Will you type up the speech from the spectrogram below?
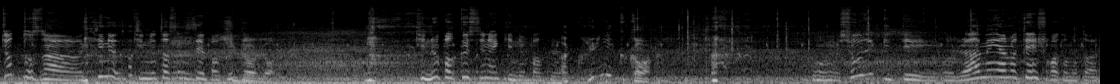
ちょっとさ絹絹田先生パクって。違うよ。絹パクしてない絹パク。あクリニックか。ごめん正直言っていい？俺ラーメン屋の店主かと思ったあれ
